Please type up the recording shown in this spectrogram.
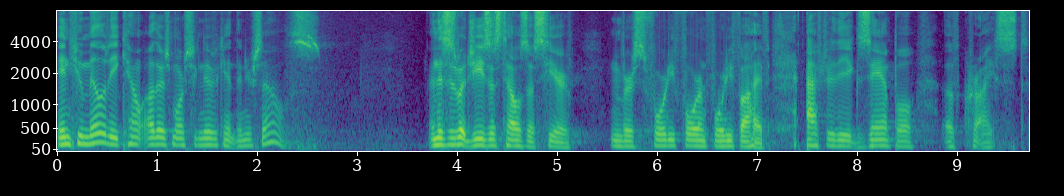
In humility, count others more significant than yourselves. And this is what Jesus tells us here in verse 44 and 45 after the example of Christ.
